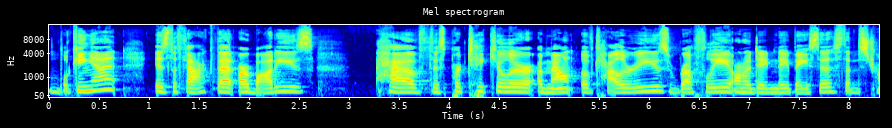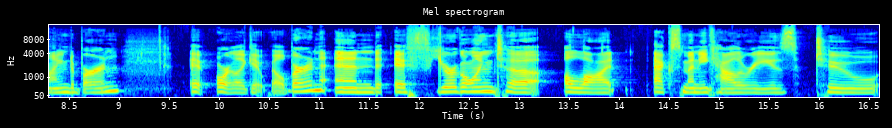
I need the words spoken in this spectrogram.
looking at is the fact that our bodies have this particular amount of calories roughly on a day-to-day basis that it's trying to burn it or like it will burn. And if you're going to allot x many calories to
